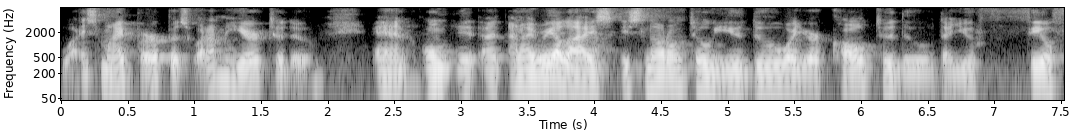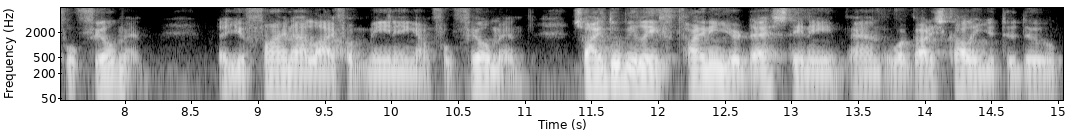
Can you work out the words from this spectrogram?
what is my purpose, what I'm here to do. And and I realize it's not until you do what you're called to do that you feel fulfillment. that you find a life of meaning and fulfillment. So I do believe finding your destiny and what God is calling you to do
